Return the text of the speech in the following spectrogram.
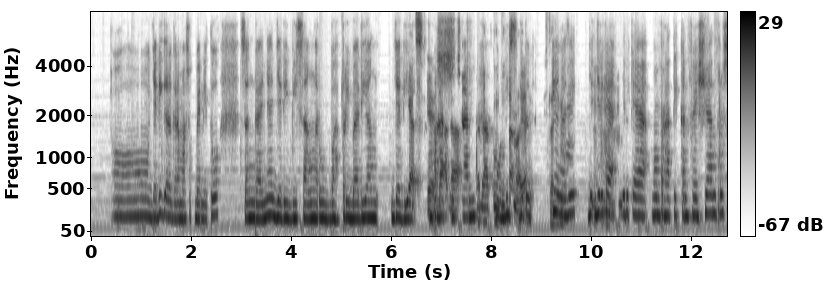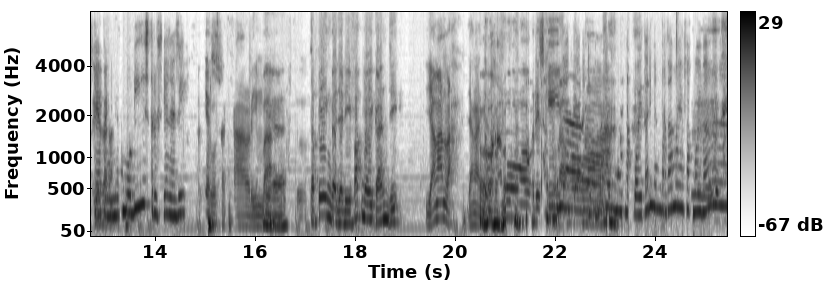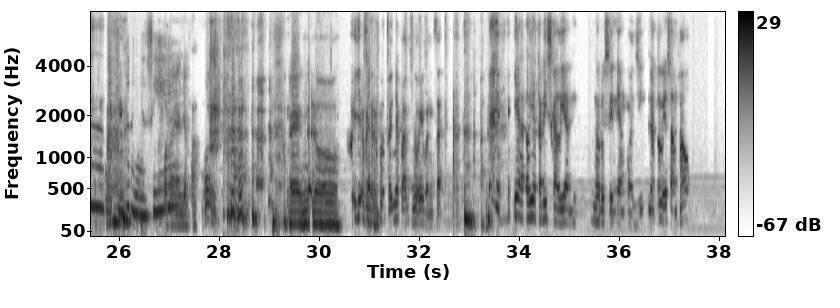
Oh, jadi gara-gara masuk band itu seenggaknya jadi bisa ngerubah pribadi yang jadi Yes, yes. memperhatikan Ada modis tuntutan lah ya. gitu. istilahnya Iya nggak sih? J- Jadi kayak jadi kayak memperhatikan fashion terus kayak Iya, pengennya tuh modis terus ya nggak sih? Betul sekali mbak. Iya. Gitu. Tapi nggak jadi fuckboy kan, Ji? Janganlah, jangan. itu mah kamu Rizky Iya, Ya. kan yang fuckboy tadi yang pertama yang fuckboy banget. Nggak sih? Fotonya aja fuckboy. Eh, enggak dong. Oh iya bener fotonya Pak Boy bangsat. Iya, oh iya tadi sekalian nerusin yang Oji. Nggak tahu ya somehow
